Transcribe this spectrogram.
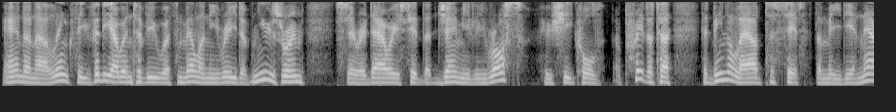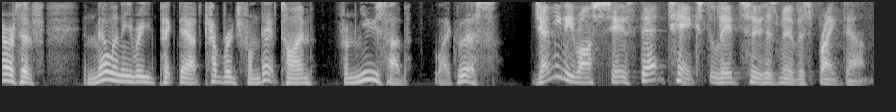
and in a lengthy video interview with Melanie Reid of Newsroom, Sarah Dowie said that Jami-Lee Ross, who she called a predator, had been allowed to set the media narrative. And Melanie Reid picked out coverage from that time from Newshub, like this. Jami-Lee Ross says that text led to his nervous breakdown.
